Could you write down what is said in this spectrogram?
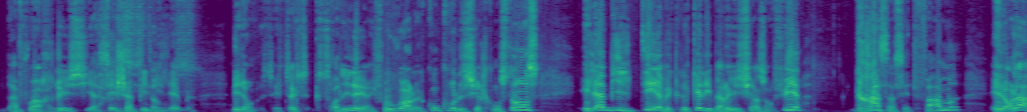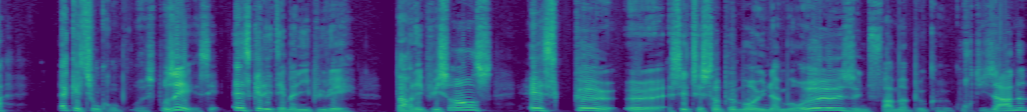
d'avoir réussi à s'échapper de l'île d'Elbe mais non, c'est extraordinaire. Il faut voir le concours de circonstances et l'habileté avec laquelle il va réussir à s'enfuir grâce à cette femme. Et alors là, la question qu'on peut se poser, c'est est-ce qu'elle était manipulée par les puissances? Est-ce que euh, c'était simplement une amoureuse, une femme un peu courtisane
